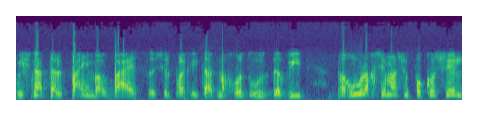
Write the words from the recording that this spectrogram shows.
משנת 2014 של פרקליטת מחוז רות דוד, ברור לך שמשהו פה כושל.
